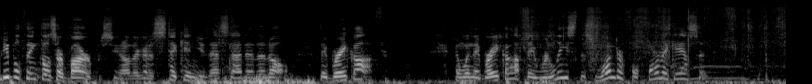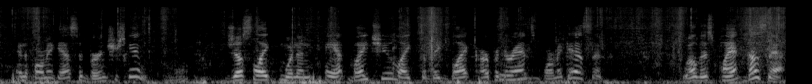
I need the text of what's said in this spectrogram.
People think those are barbs. You know, they're going to stick in you. That's not it at all. They break off. And when they break off, they release this wonderful formic acid. And the formic acid burns your skin. Just like when an ant bites you, like the big black carpenter ants, formic acid. Well, this plant does that.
